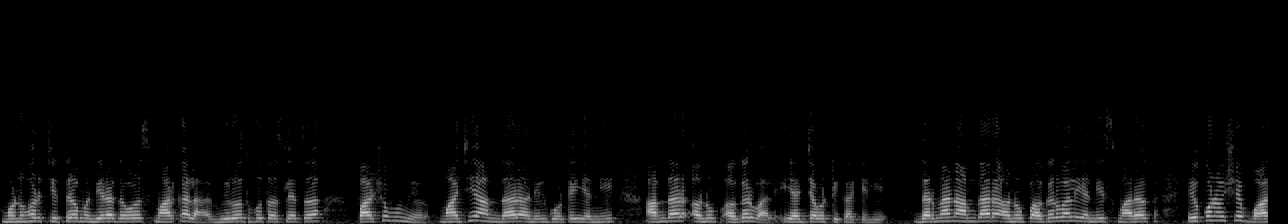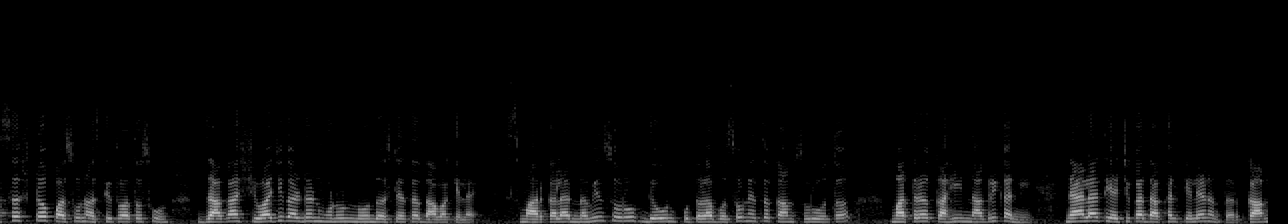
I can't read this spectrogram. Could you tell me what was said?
मनोहर चित्र मंदिराजवळ स्मारकाला विरोध होत असल्याचं पार्श्वभूमीवर माजी आमदार अनिल गोटे यांनी आमदार अनुप अगरवाल यांच्यावर टीका केली. आहे दरम्यान आमदार अनुप अगरवाल यांनी स्मारक एकोणीसशे बासष्टपासून अस्तित्वात असून जागा शिवाजी गार्डन म्हणून नोंद असल्याचा दावा केलाय. स्मारकाला नवीन स्वरूप देऊन पुतळा बसवण्याचं काम सुरू होतं. मात्र काही नागरिकांनी न्यायालयात याचिका दाखल केल्यानंतर काम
